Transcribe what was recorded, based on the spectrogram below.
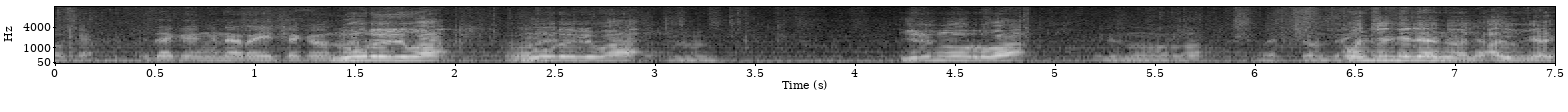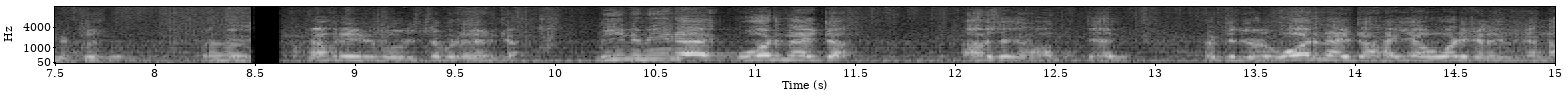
ഓക്കെ. ഇതൊക്കെ എങ്ങനെ റേറ്റ് ഒക്കെ? നൂറ് രൂപ നൂറ്. രൂപ. ഇരുന്നൂറ് രൂപ. ഇരുന്നൂറ് രൂപ കൊഞ്ച് വെച്ചോണ്ടിരിക്കുന്നത് കിലോ അത് കിട്ടുമല്ലോ ഇരുന്നൂറ് എടുക്കാം ഓടുന്ന ഐറ്റം ആവശ്യക്കാണ് മാത്രം. ഓടുന്ന ഐറ്റം കണ്ട.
